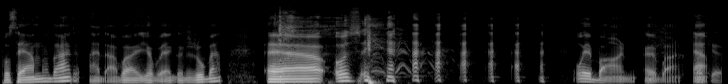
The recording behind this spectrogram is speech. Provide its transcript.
På scenen der. Nei, der var jeg jobba i garderoben. Uh, og så Og i baren. Og i baren. Ja. Okay.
